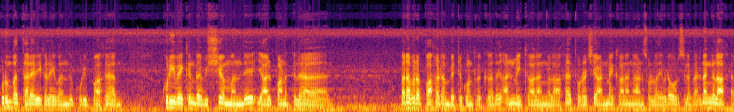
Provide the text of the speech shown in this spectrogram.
குடும்ப தலைவிகளை வந்து குறிப்பாக குறிவைக்கின்ற விஷயம் வந்து யாழ்ப்பாணத்தில் பரபரப்பாக இடம்பெற்று கொண்டிருக்கிறது. அண்மை காலங்களாக தொடர்ச்சியாக அண்மை காலங்களான்னு சொல்வதை விட ஒரு சில வருடங்களாக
